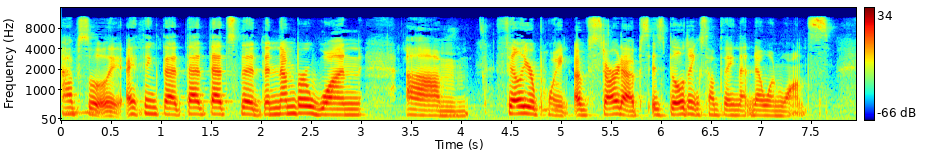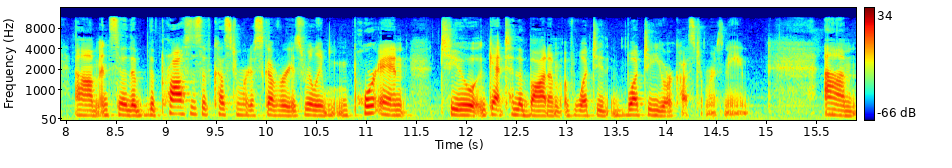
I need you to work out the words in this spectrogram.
Absolutely. I think that, that that's the, the number one um, failure point of startups is building something that no one wants. Um, and so the, the process of customer discovery is really important to get to the bottom of what do, what do your customers need. Um,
